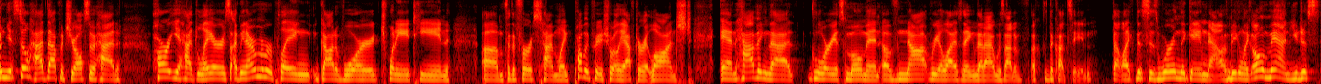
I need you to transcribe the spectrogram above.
And you still had that, but you also had heart. You had layers. I mean, I remember playing God of War 2018 um, for the first time, like probably pretty shortly after it launched, and having that glorious moment of not realizing that I was out of uh, the cutscene. That like this is we're in the game now, and being like, oh man, you just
